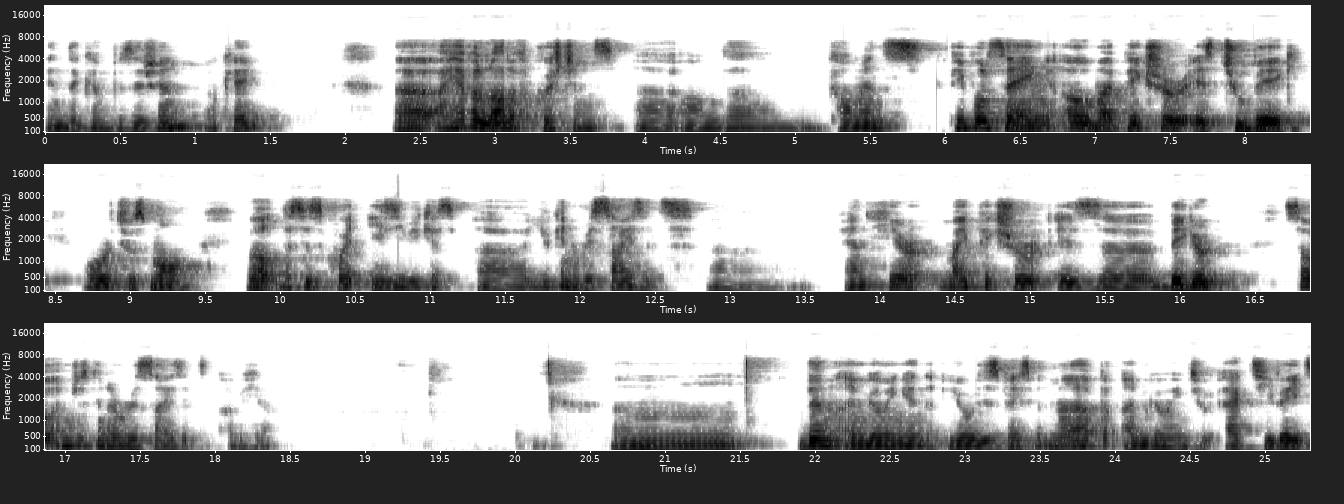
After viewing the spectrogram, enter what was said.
in the composition. Okay. Uh, I have a lot of questions uh, on the um, comments. People saying, "Oh, my picture is too big or too small." Well, this is quite easy because uh, you can resize it. Uh, and here, my picture is uh, bigger so I'm just going to resize it over here. Um, then I'm going in your displacement map. I'm going to activate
